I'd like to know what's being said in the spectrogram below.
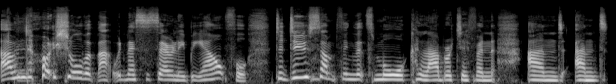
I'm not sure that that would necessarily be helpful to do something that's more collaborative and and and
